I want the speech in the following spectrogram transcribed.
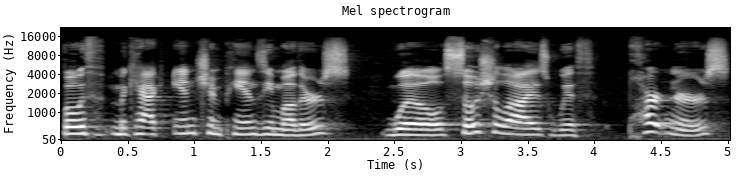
Both macaque and chimpanzee mothers will socialize with partners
